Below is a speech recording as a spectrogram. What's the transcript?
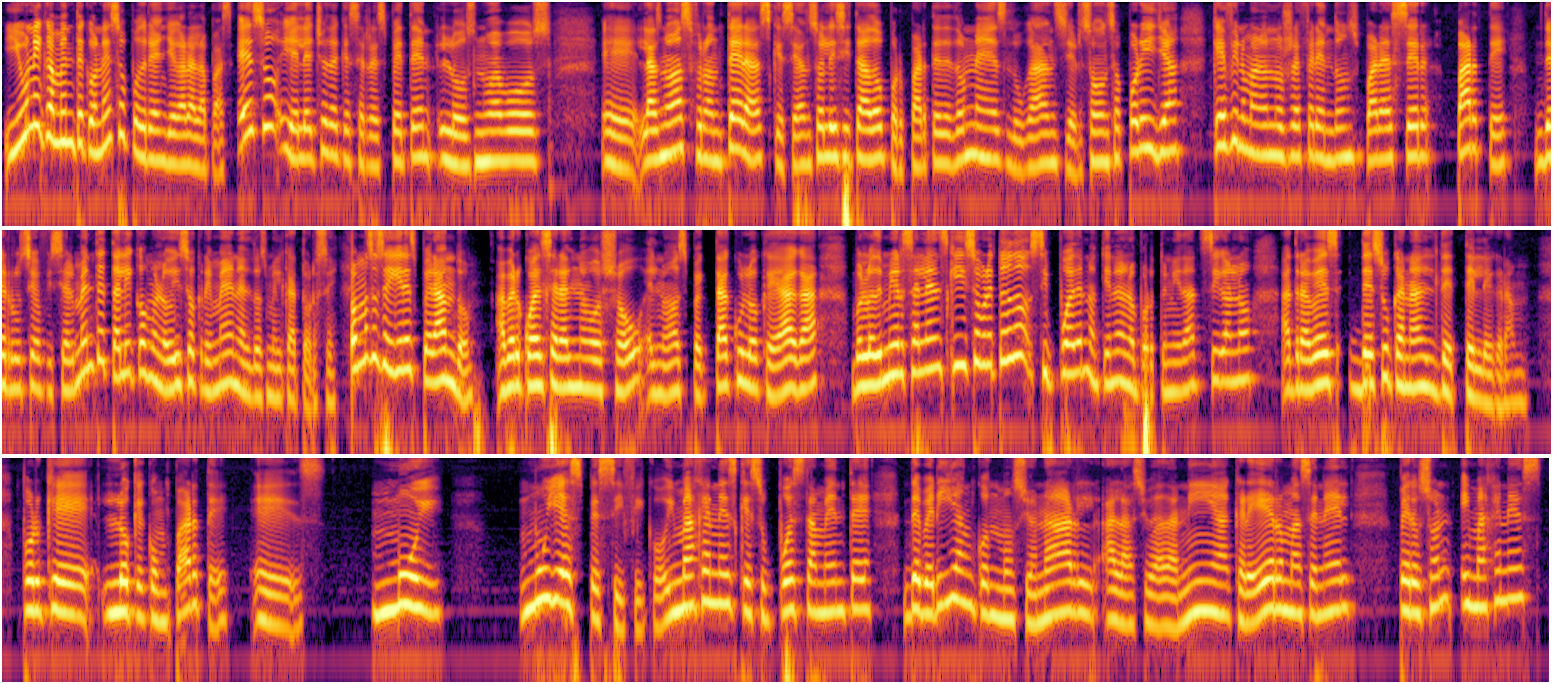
Y únicamente con eso podrían llegar a la paz. Eso y el hecho de que se respeten los nuevos, eh, las nuevas fronteras que se han solicitado por parte de Donetsk, Lugansk, Gerson, Zaporilla, que firmaron los referéndums para ser parte de Rusia oficialmente, tal y como lo hizo Crimea en el 2014. Vamos a seguir esperando a ver cuál será el nuevo show, el nuevo espectáculo que haga Volodymyr Zelensky y sobre todo, si pueden o tienen la oportunidad, síganlo a través de su canal de Telegram, porque lo que comparte es muy muy específico, imágenes que supuestamente deberían conmocionar a la ciudadanía, creer más en él, pero son imágenes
